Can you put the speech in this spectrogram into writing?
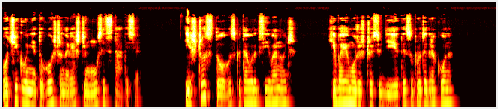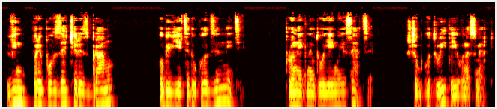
очікування того, що нарешті мусить статися. І що з того? спитав Олексій Іванович. Хіба я можу щось удіяти супроти дракона? Він переповзе через браму, обів'ється довкола дзвінниці, проникне у твоє й моє серце, щоб отруїти його на смерть.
